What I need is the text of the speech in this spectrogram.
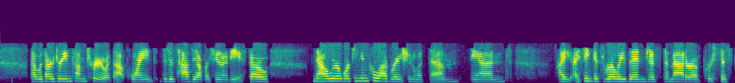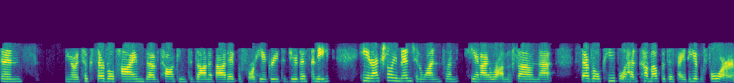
that was our dream come true at that point to just have the opportunity. So now we're working in collaboration with them, and I, I think it's really been just a matter of persistence. You know, it took several times of talking to Don about it before he agreed to do this, and he he had actually mentioned once when he and I were on the phone that several people had come up with this idea before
